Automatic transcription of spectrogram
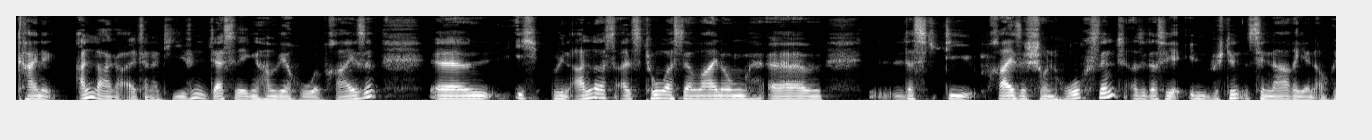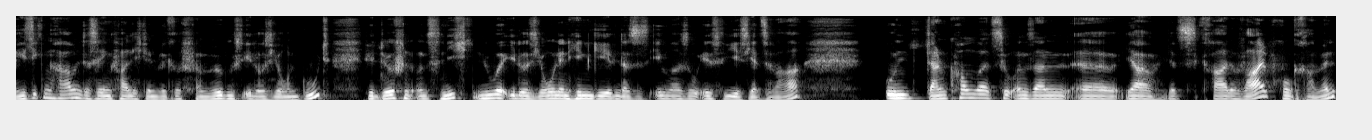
keine Anlagealternativen. Deswegen haben wir hohe Preise. Ähm, ich bin anders als Thomas der Meinung, ähm, dass die Preise schon hoch sind, also dass wir in bestimmten Szenarien auch Risiken haben. Deswegen fand ich den Begriff Vermögensillusion gut. Wir dürfen uns nicht nur Illusionen hingeben, dass es immer so ist, wie es jetzt war. Und dann kommen wir zu unseren, äh, ja, jetzt gerade Wahlprogrammen.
